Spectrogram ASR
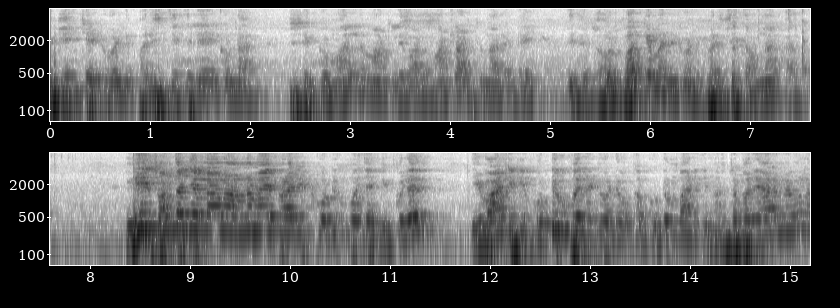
బిగించేటువంటి పరిస్థితి లేకుండా సిగ్గుమాలిన మాటలు ఇవాళ మాట్లాడుతున్నారంటే ఇది దౌర్భాగ్యమైనటువంటి పరిస్థితి అవునా కాదు? నీ సొంత జిల్లాలో అన్నమయ్య ప్రాజెక్టు కొట్టుకుపోతే దిక్కులేదు ఇవాటికి కొట్టుకుపోయినటువంటి ఒక కుటుంబానికి నష్టపరిహారం ఇవ్వాల?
